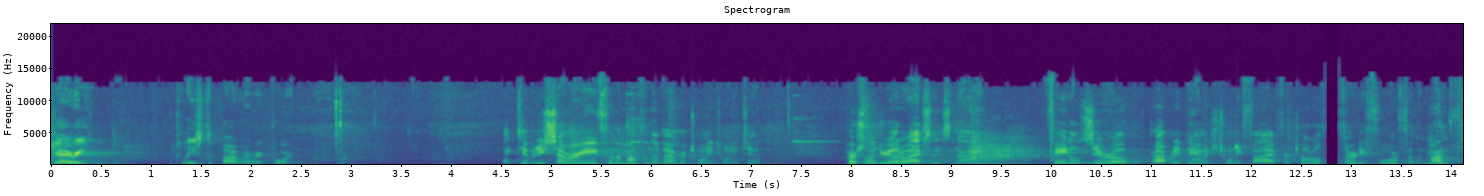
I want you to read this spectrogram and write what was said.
Jerry, Police Department report. Activity summary for the month of November 2022. Personal injury auto accidents, nine. Fatal, zero. Property damage, 25, for total of 34 for the month.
